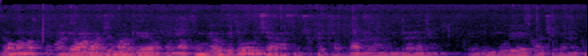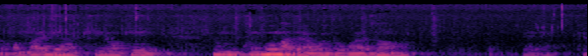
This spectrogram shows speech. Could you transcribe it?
영화 보고 영화 마지막에 어떤 나쁜 기억이 떠오르지 않았으면 좋겠다고 말을 하는데 그 인물이 가지는 그 엄마에 대한 기억이 좀 궁금하더라고요 보고 나서 네, 그,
